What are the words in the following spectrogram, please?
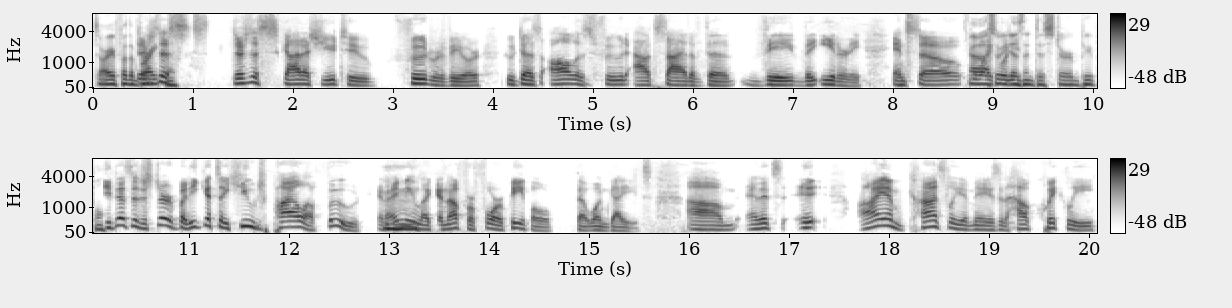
sorry for the there's brightness. this there's this Scottish YouTube food reviewer who does all his food outside of the the the eatery, and so Oh, like so he doesn't disturb people. he doesn't disturb, but he gets a huge pile of food, and I Mm-hmm. mean like enough for four people that one guy eats. Um, and it's it. I am constantly amazed at how quickly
